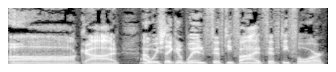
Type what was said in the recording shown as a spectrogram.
Oh God, I wish they could win 55, 54.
